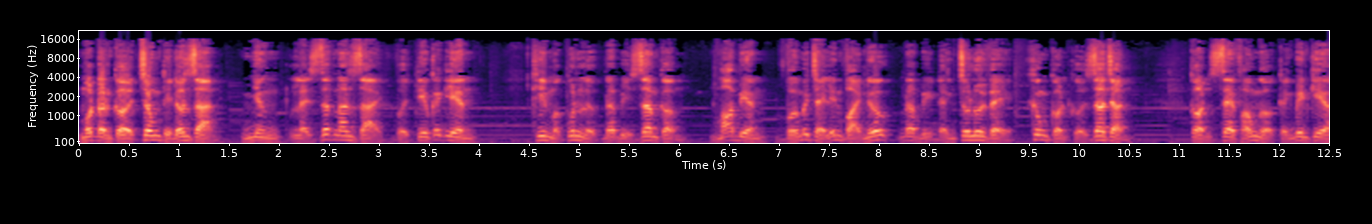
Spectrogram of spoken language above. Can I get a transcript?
Một đòn cờ trông thì đơn giản nhưng lại rất nan giải với tiêu cách liên. Khi mà quân lực đã bị giam cầm, Mã Biên vừa mới chảy lên vài nước đã bị đánh cho lui về, không còn cửa ra trận. Còn xe pháo ngựa cánh bên kia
